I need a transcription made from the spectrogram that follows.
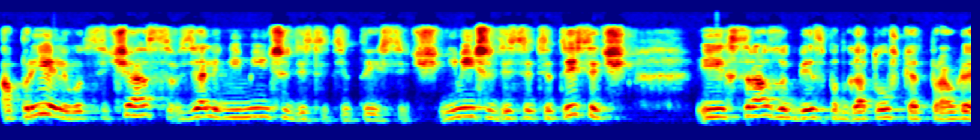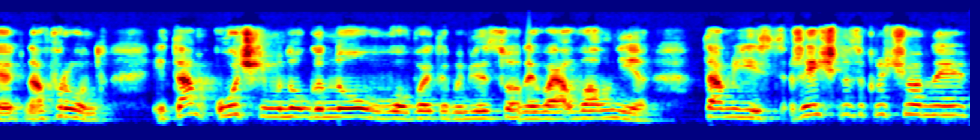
апрель, вот сейчас взяли не меньше 10 тысяч. Не меньше 10 тысяч, и их сразу без подготовки отправляют на фронт. И там очень много нового в этой мобилизационной во- волне. Там есть женщины заключенные,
